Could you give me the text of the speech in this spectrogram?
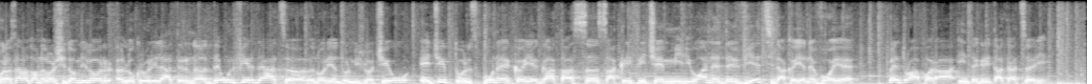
Bună seara, doamnelor și domnilor! Lucrurile atârnă de un fir de ață în Orientul Mijlociu. Egiptul spune că e gata să sacrifice milioane de vieți, dacă e nevoie, pentru a apăra integritatea țării.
